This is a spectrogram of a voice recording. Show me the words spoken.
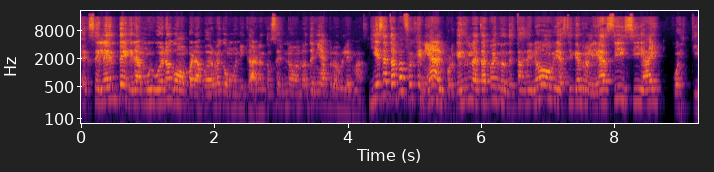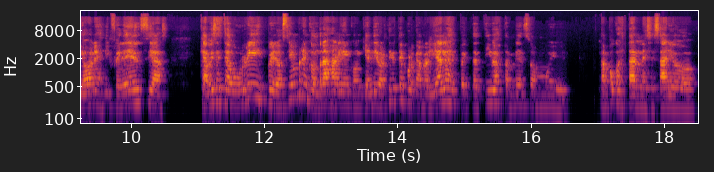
excelente, era muy bueno como para poderme comunicar, entonces no, no tenía problemas. Y esa etapa fue genial, porque es la etapa en donde estás de novia, así que en realidad sí, sí hay cuestiones, diferencias, que a veces te aburrís, pero siempre encontrás a alguien con quien divertirte, porque en realidad las expectativas también son muy, tampoco es tan necesario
